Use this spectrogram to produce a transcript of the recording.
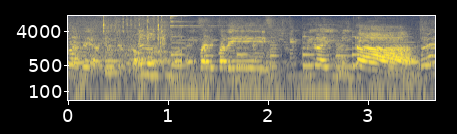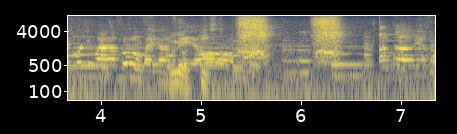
가세요. 빨리 빨리 빨리. 깊이가 2m. 드리본이 많아서 여기 빨간색이에요. 옆에 있어. 감사합니다.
